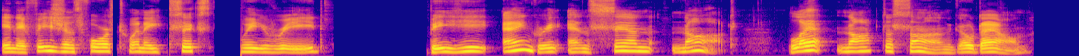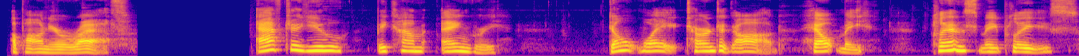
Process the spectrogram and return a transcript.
In Ephesians 4:26 we read, "Be ye angry and sin not. Let not the sun go down upon your wrath." After you become angry, don't wait. Turn to God. Help me. Cleanse me, please.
